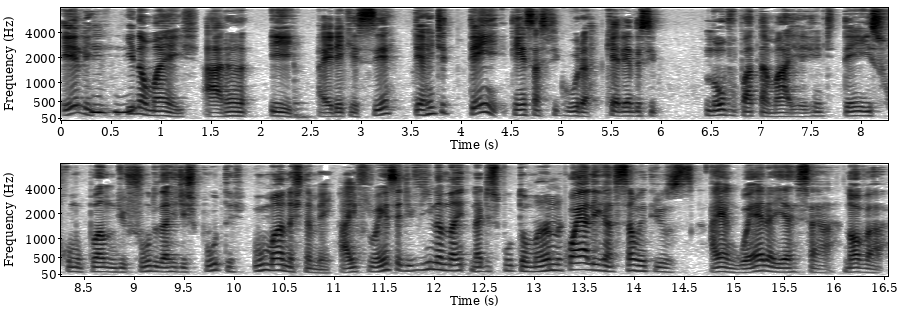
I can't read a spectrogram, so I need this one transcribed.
ele e não mais Aran e a Erequecer. A gente tem, tem essas figuras querendo esse novo patamar e a gente tem isso como plano de fundo das disputas humanas também. A influência divina na, na disputa humana. Qual é a ligação entre os Ayanguera e essa nova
